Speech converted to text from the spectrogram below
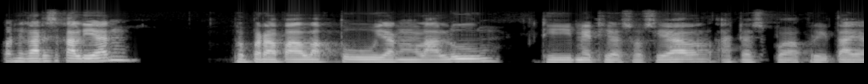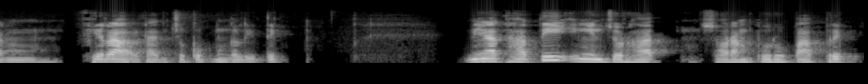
Pendengar sekalian, beberapa waktu yang lalu di media sosial ada sebuah berita yang viral dan cukup menggelitik. Niat hati ingin curhat, seorang buruh pabrik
